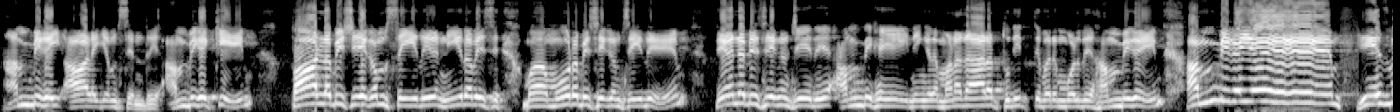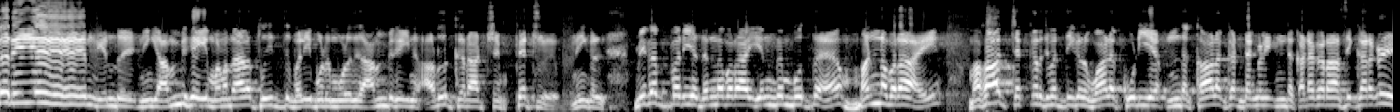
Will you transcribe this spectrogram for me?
அம்பிகை ஆலயம் சென்று அம்பிகைக்கு பால் அபிஷேகம் செய்து நீரபிஷே மோரபிஷேகம் செய்து தேனபிஷேகம் செய்து அம்பிகையை நீங்கள் மனதார துதித்து வரும்பொழுது அம்பிகை அம்பிகையே ஈஸ்வரியே என்று நீங்கள் அம்பிகையை மனதார துதித்து வழிபடும் பொழுது அம்பிகையின் அருள்கராட்சியம் பெற்று நீங்கள் மிகப்பெரிய தன்னவராய் என்றும் பூத்த மன்னவராய் மகா சக்கரவர்த்திகள் வாழக்கூடிய இந்த காலகட்டங்களில் இந்த கடகராசிக்காரர்கள்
